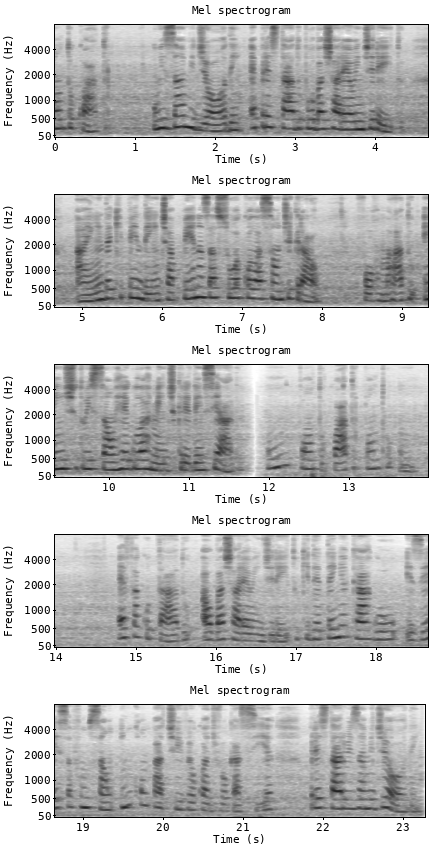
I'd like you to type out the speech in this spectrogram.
1.4. O exame de ordem é prestado por bacharel em Direito, ainda que pendente apenas a sua colação de grau, formado em instituição regularmente credenciada. 1.4.1 é facultado ao bacharel em direito que detenha cargo ou exerça função incompatível com a advocacia prestar o exame de ordem,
